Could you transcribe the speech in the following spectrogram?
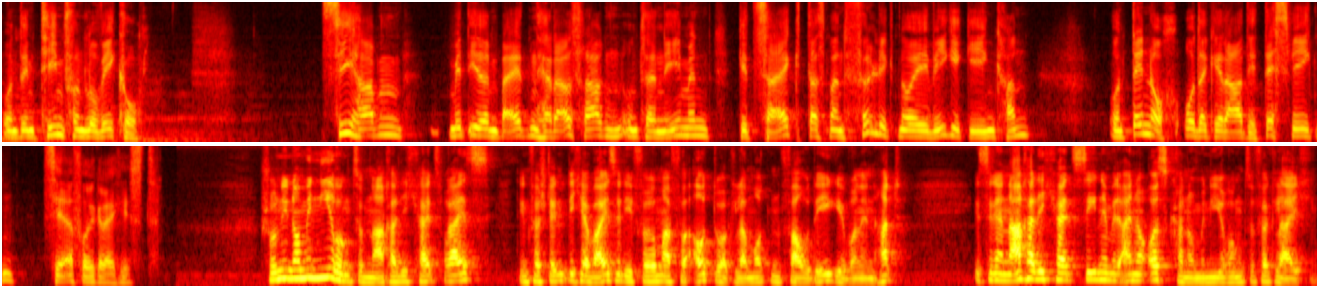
und dem Team von Loveco. Sie haben mit ihren beiden herausragenden Unternehmen gezeigt, dass man völlig neue Wege gehen kann und dennoch oder gerade deswegen sehr erfolgreich ist. Schon die Nominierung zum Nachhaltigkeitspreis, den verständlicherweise die Firma für Outdoor-Klamotten VD gewonnen hat, ist in der Nachhaltigkeitsszene mit einer Oscar-Nominierung zu vergleichen,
